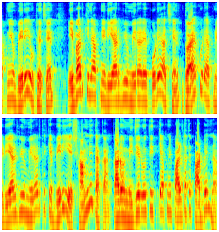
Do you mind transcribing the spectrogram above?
আপনিও বেড়ে উঠেছেন। এবার কিনা আপনি রিয়ার ভিউ মিররে পড়ে আছেন, দয়া করে আপনি রিয়ার ভিউ মিরর থেকে বেরিয়ে সামনে তাকান, কারণ নিজের অতীতকে আপনি পাল্টাতে পারবেন না।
